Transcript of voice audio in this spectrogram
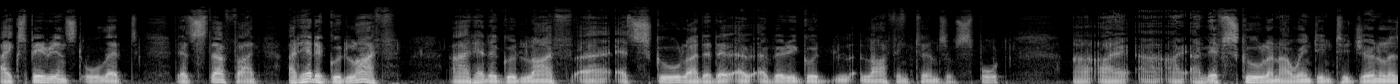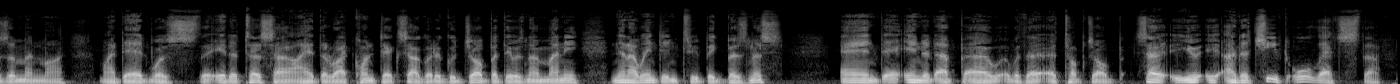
I experienced all that that stuff. I'd I'd had a good life. I'd had a good life uh, at school. I'd had a, a, a very good life in terms of sport. Uh, I, I I left school and I went into journalism, and my my dad was the editor, so I had the right contacts. So I got a good job, but there was no money. And then I went into big business, and uh, ended up uh, with a, a top job. So you, I'd achieved all that stuff,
